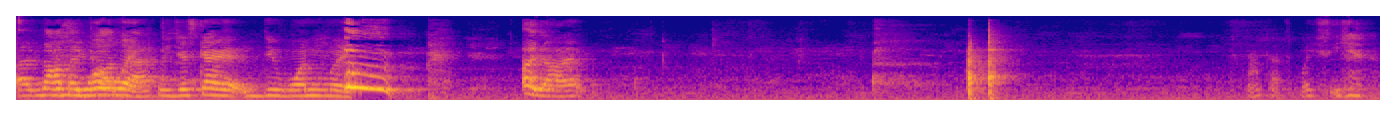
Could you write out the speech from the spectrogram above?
I'm not making one lick. We just gotta do one lick. I got it. Not that spicy.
